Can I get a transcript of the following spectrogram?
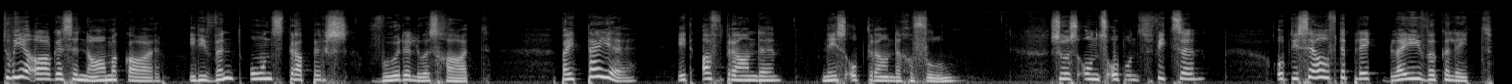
Twee Argusse na mekaar het die wind ons trappers woordeloos gehad. By tye het afdraande nesopdraande gevoel. Soos ons op ons fietsse op dieselfde plek bly wikkel het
